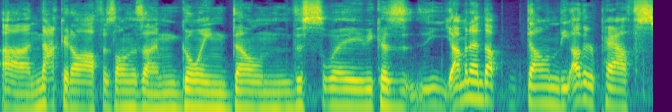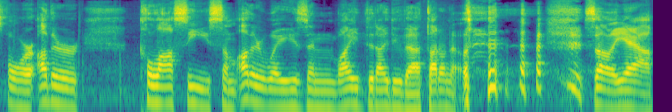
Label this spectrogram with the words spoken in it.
uh, knock it off as long as I'm going down this way because I'm going to end up down the other paths for other Colossi some other ways, and why did I do that? I don't know. so yeah,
